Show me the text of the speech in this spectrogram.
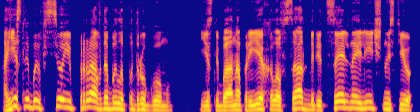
А если бы все и правда было по-другому? Если бы она приехала в Садбери цельной личностью,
